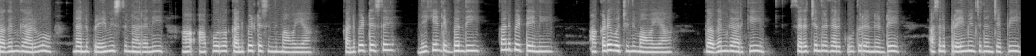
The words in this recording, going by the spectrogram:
గగన్ గారు నన్ను ప్రేమిస్తున్నారని ఆ అపూర్వ కనిపెట్టేసింది మావయ్య. కనిపెట్టేస్తే నీకేంటి ఇబ్బంది? కనిపెట్టేని. అక్కడే వచ్చింది మావయ్య. గగన్ గారికి శరత్చంద్ర గారి కూతురు అంటే అసలు ప్రేమించనని చెప్పి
